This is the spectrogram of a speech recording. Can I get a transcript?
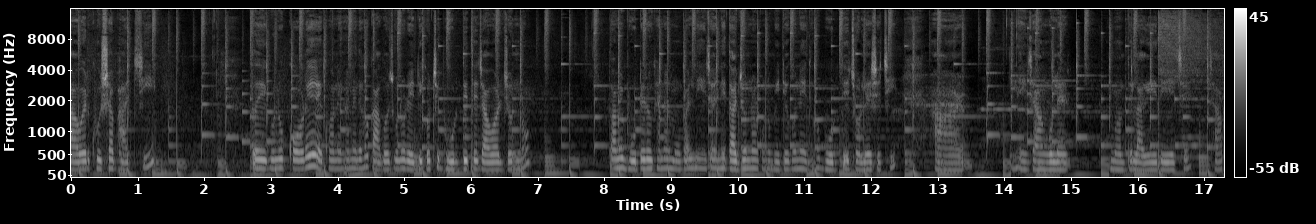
লাউয়ের খোসা ভাজি তো এগুলো করে এখন এখানে দেখো কাগজগুলো রেডি করছি ভোট দিতে যাওয়ার জন্য। তো আমি ভোটের ওখানে আর মোবাইল নিয়ে যাইনি, তার জন্য আর কোনো ভিডিও করে দেখো ভোট দিয়ে চলে এসেছি। আর এই যে আঙুলের মধ্যে লাগিয়ে দিয়েছে ছাপ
